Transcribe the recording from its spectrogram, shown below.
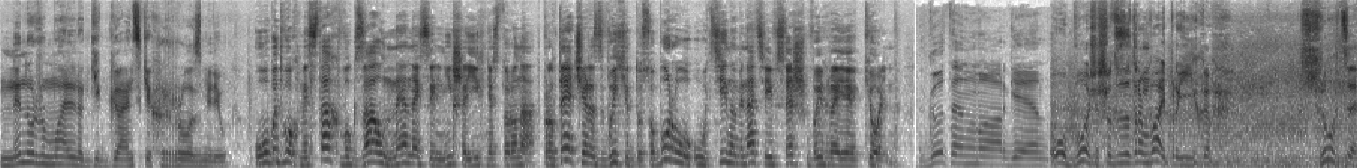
ненормально гігантських розмірів. У обидвох містах вокзал не найсильніша їхня сторона. Проте через вихід до собору у цій номінації все ж виграє Кьольн. Guten Morgen. О боже, що це за трамвай приїхав? Що це?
